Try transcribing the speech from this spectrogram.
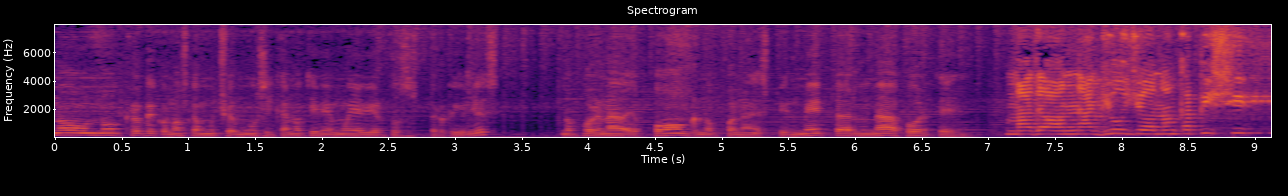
No, no creo que conozca mucho de música, no tiene muy abiertos sus perfiles. No pone nada de punk, no pone nada de speed metal, nada fuerte. Madonna, Giulio, non capisci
